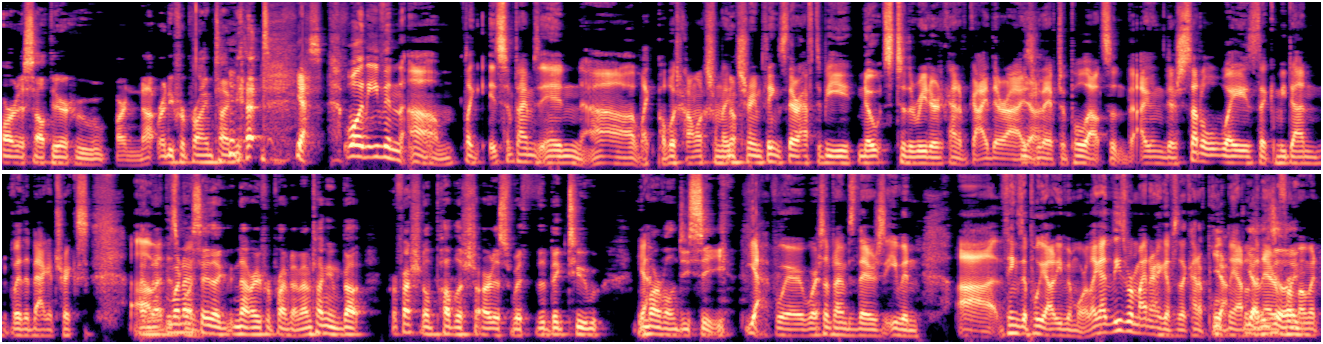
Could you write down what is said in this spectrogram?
artists out there who are not ready for prime time yet. Yes. Well, and even um, like it's sometimes in uh, like published comics from mainstream things, there have to be notes to the reader to kind of guide their eyes, Yeah. or they have to pull out some. I mean, there's subtle ways that can be done with a bag of tricks. Um, and at this when I say like not ready for prime time, I'm talking about professional published artists with the big two, Yeah. Marvel and DC. yeah, where where sometimes there's even uh, things that pull you out even more. Like uh, these were minor hiccups that kind of pulled Yeah. me out of Yeah, the narrative are for a moment.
